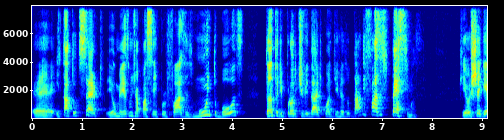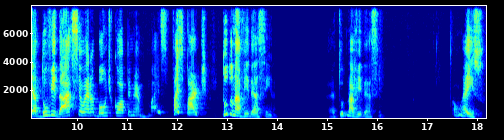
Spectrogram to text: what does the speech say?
É, e está tudo certo. Eu mesmo já passei por fases muito boas, tanto de produtividade quanto de resultado, e fases péssimas. Que eu cheguei a duvidar se eu era bom de copy mesmo. Mas faz parte. Tudo na vida é assim. Né? É, tudo na vida é assim. Então é isso.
